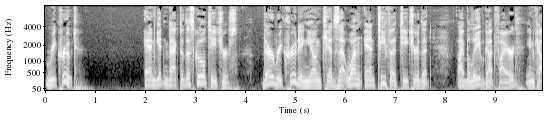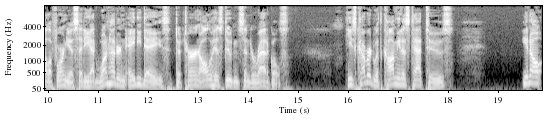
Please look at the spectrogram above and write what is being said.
recruit. And getting back to the school teachers, they're recruiting young kids. That one Antifa teacher that I believe got fired in California said he had 180 days to turn all of his students into radicals. He's covered with communist tattoos. You know,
